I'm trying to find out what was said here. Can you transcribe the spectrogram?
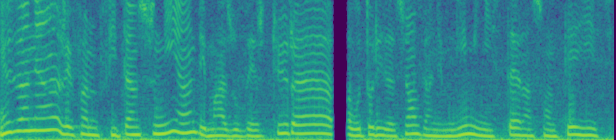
Io izany rehefa vita ny sonia dia mahazo ouverture, autorisation, avy any amin'ny ministère santé izy.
